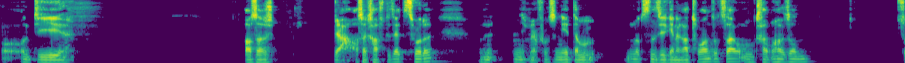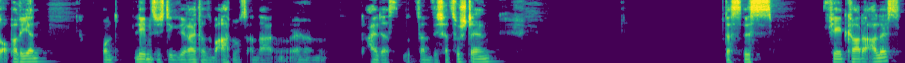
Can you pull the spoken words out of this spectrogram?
und die außer, ja, außer Kraft gesetzt wurde und nicht mehr funktioniert, dann nutzen sie Generatoren sozusagen, um Krankenhäusern zu operieren und lebenswichtige Geräte, also Beatmungsanlagen, ähm, all das sozusagen sicherzustellen. Das ist fehlt gerade alles.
